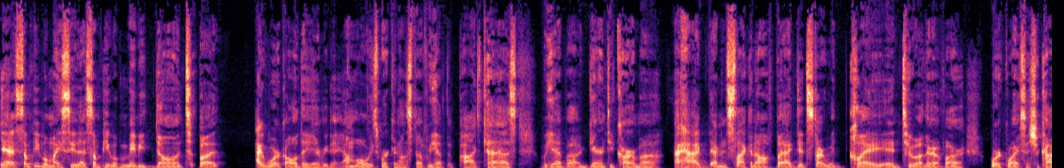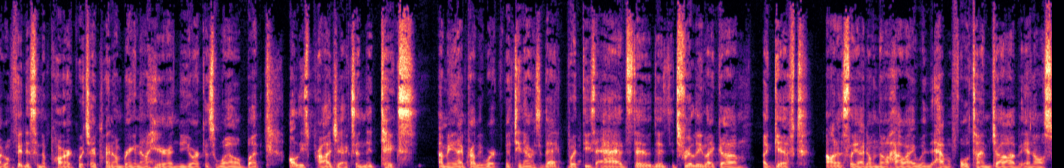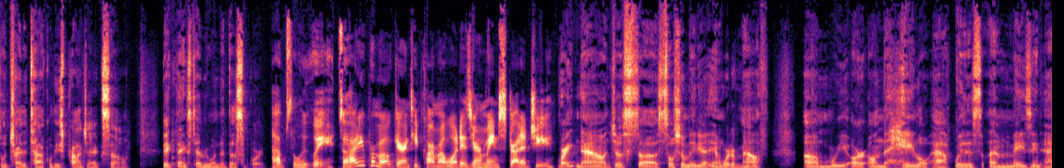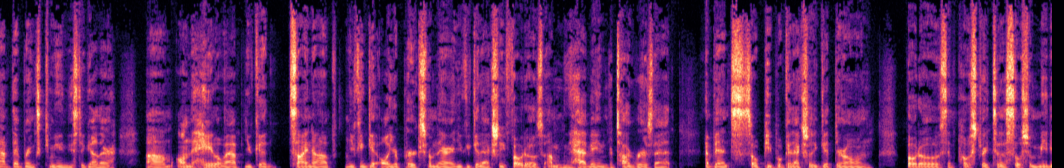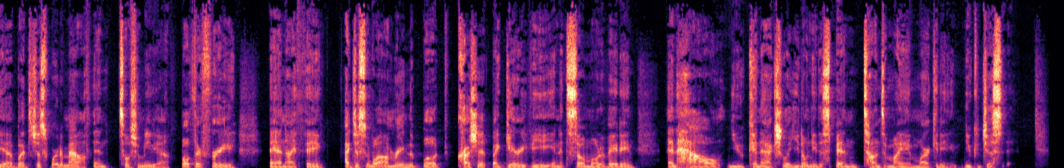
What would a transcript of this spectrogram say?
yeah, some people might see that. Some people maybe don't, but I work all day, every day. I'm always working on stuff. We have the podcast. We have uh, Guaranteed Karma. I, have been slacking off, but I did start with Clay and two other of our work wives in Chicago, Fitness in the Park, which I plan on bringing out here in New York as well. But all these projects, and it takes. I mean, I probably work 15 hours a day with these ads. They're, they're, it's really like um, a gift. Honestly, I don't know how I would have a full time job and also try to tackle these projects. So big thanks to everyone that does support. Absolutely. So, how do you promote Guaranteed Karma? What is your main strategy? Right now, just uh, social media and word of mouth. Um, we are on the Halo app, which is an amazing app that brings communities together. Um, on the Halo app, you could sign up, you can get all your perks from there, and you could get actually photos. I'm having photographers at events, so people could actually get their own photos and post straight to social media, but it's just word of mouth and social media. Both are free. And I think I just, well, I'm reading the book Crush It by Gary Vee, and it's so motivating and how you can actually, you don't need to spend tons of money in marketing. You could just,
